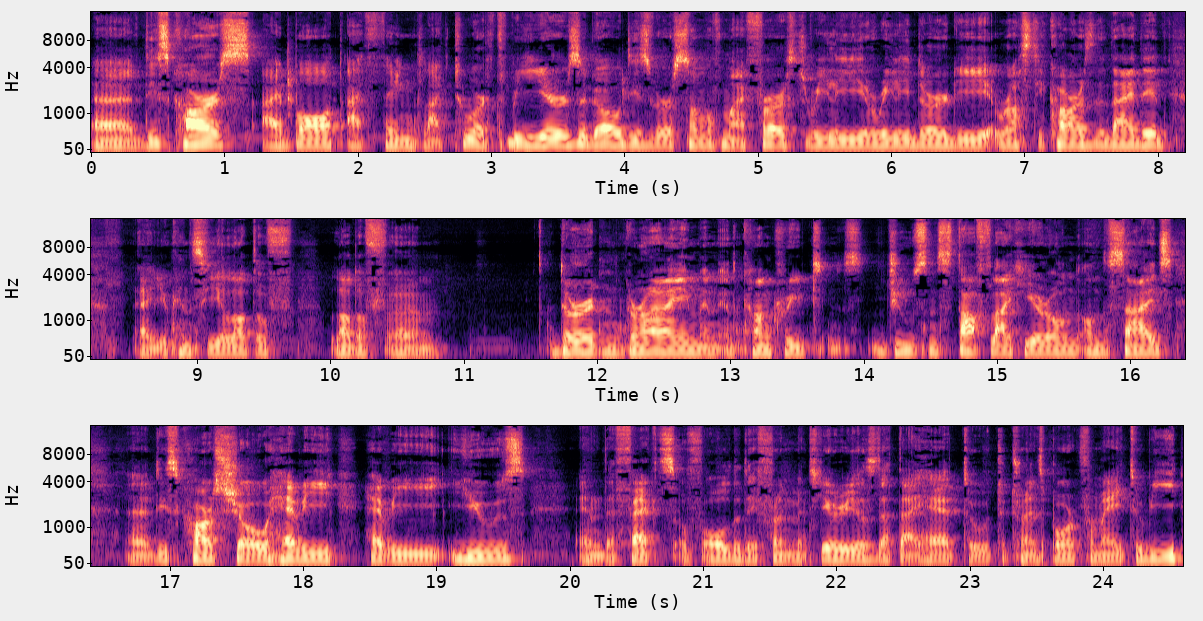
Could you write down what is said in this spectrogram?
Uh, these cars I bought, I think, like two or three years ago. These were some of my first really, really dirty, rusty cars that I did. Uh, you can see a lot of, lot of um, dirt and grime and, and concrete juice and stuff like here on, on the sides. Uh, these cars show heavy, heavy use and effects of all the different materials that I had to, to transport from A to B.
